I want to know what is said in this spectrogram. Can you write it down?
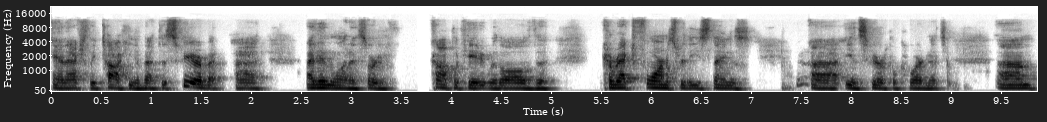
and actually talking about the sphere, but uh, I didn't want to sort of complicate it with all of the correct forms for these things uh, in spherical coordinates. Um,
